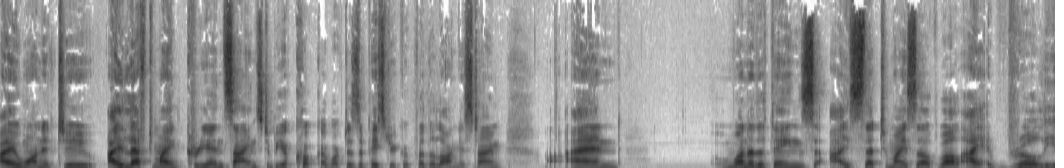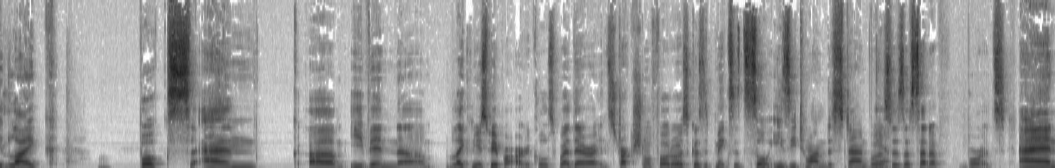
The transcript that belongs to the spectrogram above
I wanted to. I left my career in science to be a cook. I worked as a pastry cook for the longest time, and one of the things I said to myself, well, I really like books and um, even um, like newspaper articles where there are instructional photos because it makes it so easy to understand versus a set of words. And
